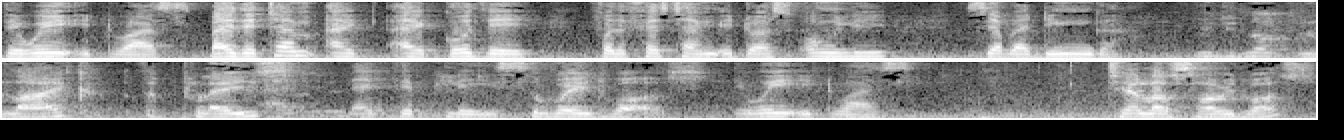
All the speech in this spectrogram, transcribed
the way it was. By the time I, I go there for the first time, it was only Siyabadinga. You did not like the place Like the place, the way it was. the way it was. Tell us how it was.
